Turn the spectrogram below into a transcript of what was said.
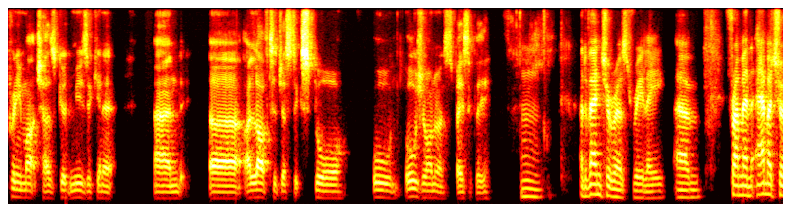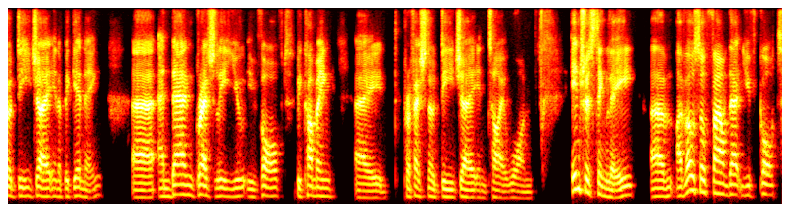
pretty much has good music in it, and uh, I love to just explore all all genres basically. Mm. Adventurous, really. Um, from an amateur DJ in the beginning, uh, and then gradually you evolved, becoming a professional DJ in Taiwan. Interestingly, um, I've also found that you've got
